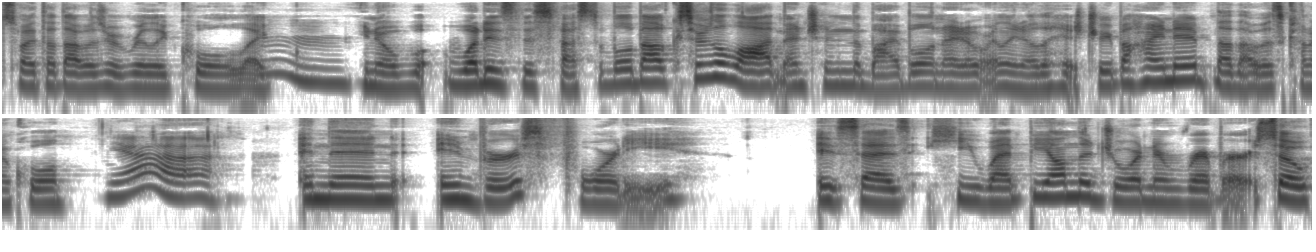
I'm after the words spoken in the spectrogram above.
So I thought that was a really cool, like, mm. you know, wh- what is this festival about? Because there's a lot mentioned in the Bible and I don't really know the history behind it. Thought that was kind of cool. Yeah. And then in verse 40, it says he went beyond the Jordan River. So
